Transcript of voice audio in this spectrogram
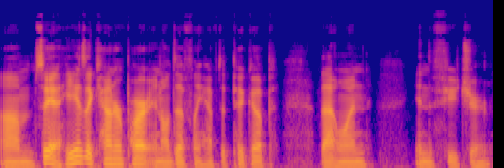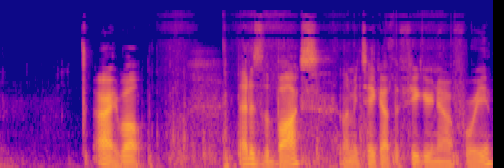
Um, so yeah, he has a counterpart, and I'll definitely have to pick up that one in the future. All right, well, that is the box. Let me take out the figure now for you.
